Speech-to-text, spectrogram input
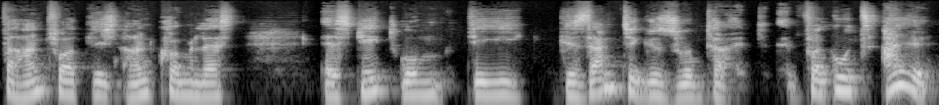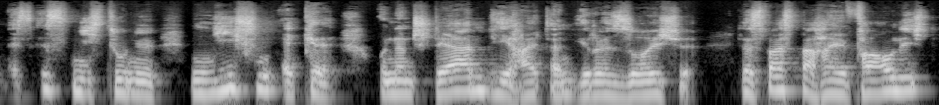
Verantwortlichen ankommen lässt. Es geht um die gesamte Gesundheit von uns allen. Es ist nicht so eine Nischenecke und dann sterben die halt an ihrer Seuche. Das war's bei HIV nicht.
